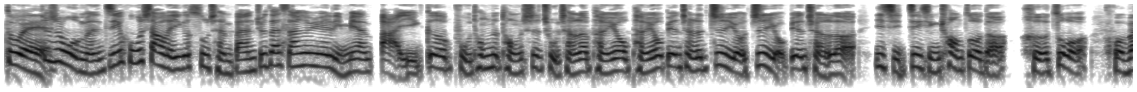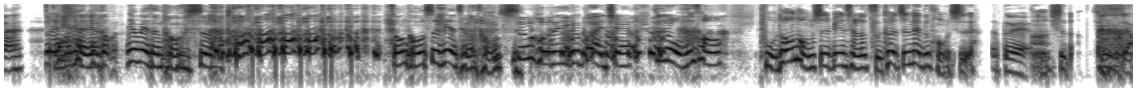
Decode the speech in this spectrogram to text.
对，就是我们几乎上了一个速成班，就在三个月里面，把一个普通的同事处成了朋友，朋友变成了挚友，挚友变成了一起进行创作的合作伙伴。怎么感觉又变成同事了？从同事变成了同事，生活的一个怪圈，就是我们从普通同事变成了此刻之内的同事。对，嗯，是的，是这样。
